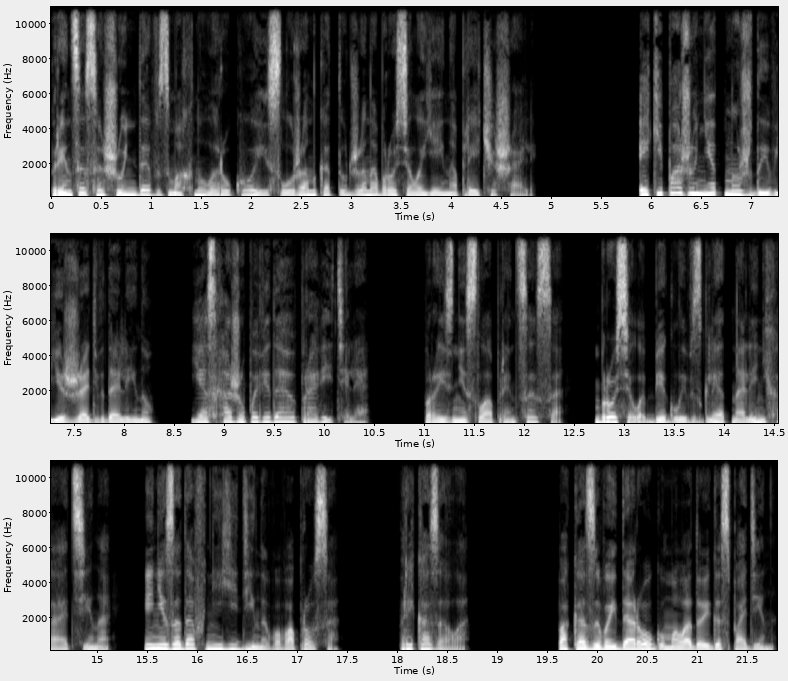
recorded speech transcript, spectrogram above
Принцесса Шуньде взмахнула рукой, и служанка тут же набросила ей на плечи шаль. «Экипажу нет нужды въезжать в долину. «Я схожу повидаю правителя», — произнесла принцесса, бросила беглый взгляд на лень Хаотина и, не задав ни единого вопроса, приказала. «Показывай дорогу, молодой господин».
